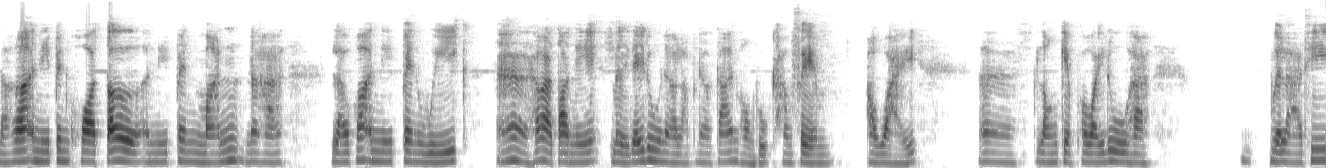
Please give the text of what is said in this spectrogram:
แล้วก็อันนี้เป็น quarter อันนี้เป็น month นะคะ แล้วก็อันนี้เป็น week อ่าเท่ากับตอนนี้เลยได้ดูแนวรับแนวต้านของทุก time frame เอาไว้อ่าลองเก็บเอาไว้ดูค่ะ เวลาที่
